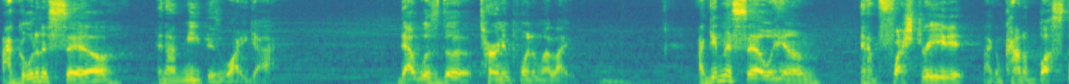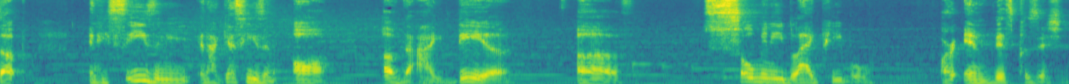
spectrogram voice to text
I go to the cell and I meet this white guy. That was the turning point of my life. I get in the cell with him and I'm frustrated, like I'm kind of bust up. And he sees me, and I guess he's in awe of the idea of so many black people are in this position.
